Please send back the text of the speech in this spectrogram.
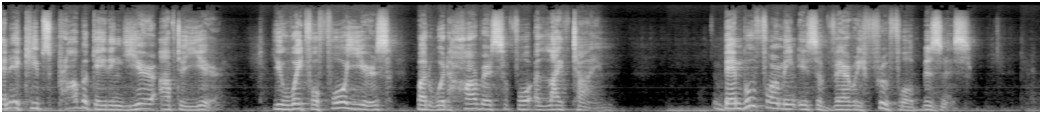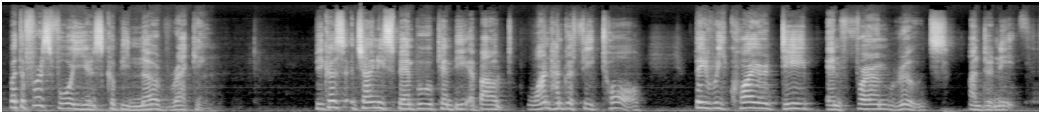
And it keeps propagating year after year. You wait for four years, but would harvest for a lifetime. Bamboo farming is a very fruitful business. But the first four years could be nerve wracking. Because Chinese bamboo can be about 100 feet tall, they require deep and firm roots underneath.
